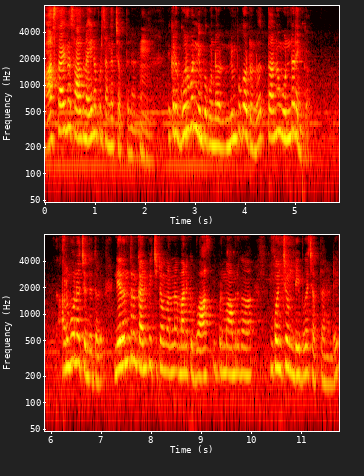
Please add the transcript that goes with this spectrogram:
ఆ స్థాయిలో సాధన అయినప్పుడు సంగతి చెప్తున్నాను. ఇక్కడ గురువుని నింపుకుండా నింపుకోవటంలో తను ఉండడు ఇంకా. అనుభవం చెందుతాడు. నిరంతరం కనిపించడం వలన మనకు వాస్ ఇప్పుడు మామూలుగా ఇంకొంచెం డీప్గా చెప్తానండి.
